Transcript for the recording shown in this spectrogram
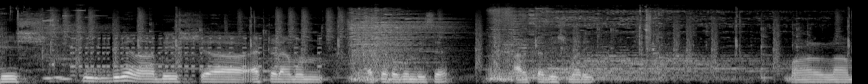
বিষ দিবে না, বিষ একটা ডায়মন্ড একটা টোকন দিছে, আরেকটা বিষ মারি। মারলাম।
